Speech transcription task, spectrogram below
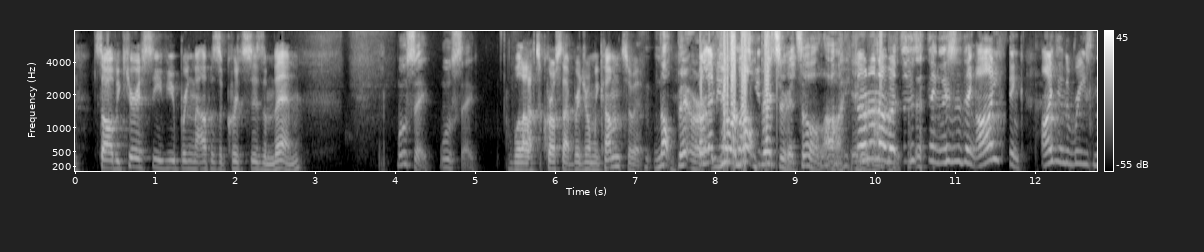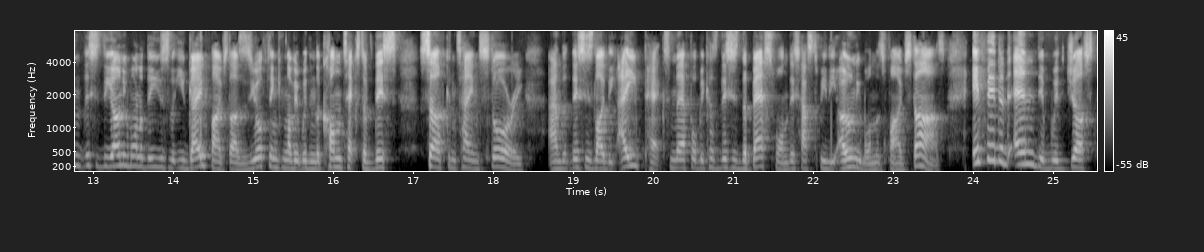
so I'll be curious to see if you bring that up as a criticism. Then We'll see. We'll see. We'll have to cross that bridge when we come to it. Not bitter. Me You're not you- bitter at all, are you? No, no, no. But this is the thing. This is the thing. I think. I think the reason this is the only one of these that you gave five stars is you're thinking of it within the context of this self-contained story, and that this is like the apex, and therefore because this is the best one, this has to be the only one that's five stars. If it had ended with just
